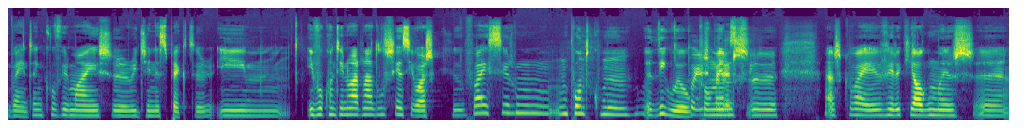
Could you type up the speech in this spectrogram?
Bem, tenho que ouvir mais eh, Regina Spektor e, hum, e vou continuar na adolescência. Eu acho que vai ser um, um ponto comum, digo eu, Pois, pelo menos. que sim. eh, acho que vai haver aqui algumas, eh,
